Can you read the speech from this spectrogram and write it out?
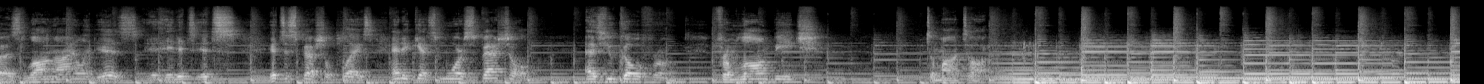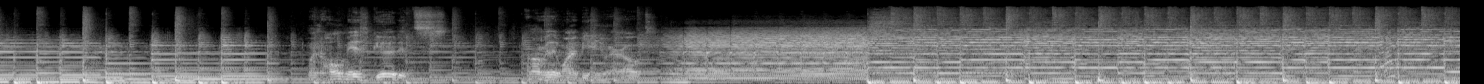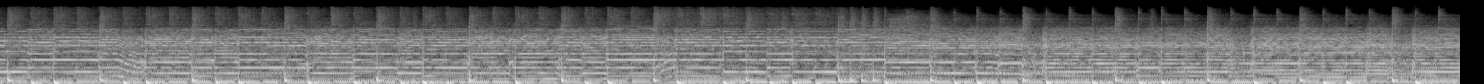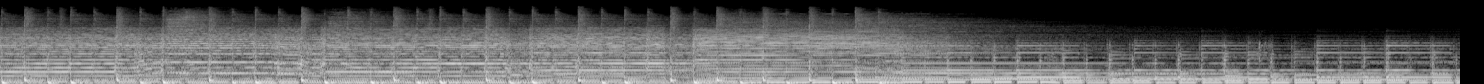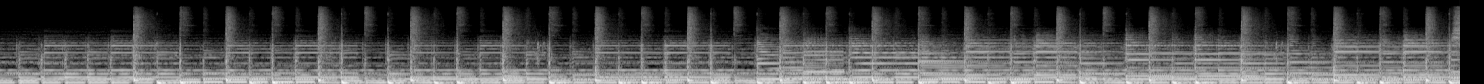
because Long Island is it, it's it's it's a special place, and it gets more special as you go from from Long Beach to Montauk. When home is good, it's I don't really want to be anywhere else.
